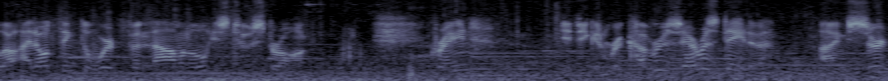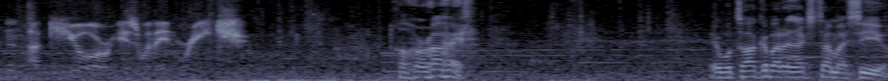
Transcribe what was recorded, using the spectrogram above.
well, I don't think the word phenomenal is too strong. Crane, if you can recover Zara's data, I'm certain a cure is within reach. All right. Hey, we'll talk about it next time I see you.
